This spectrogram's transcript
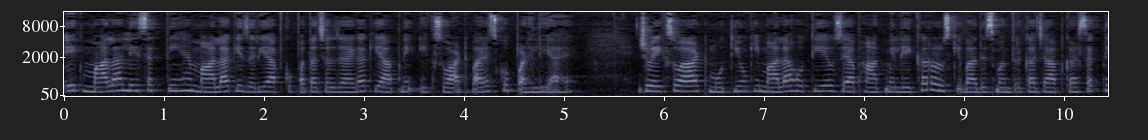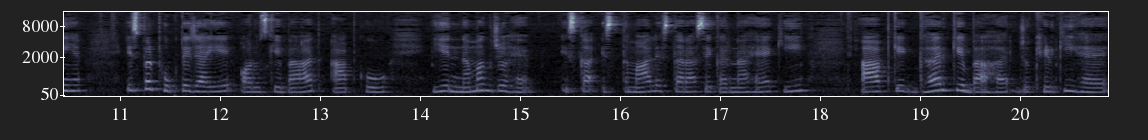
एक माला ले सकती हैं। माला के ज़रिए आपको पता चल जाएगा कि आपने 108 बार इसको पढ़ लिया है। जो 108 मोतियों की माला होती है, उसे आप हाथ में लेकर और उसके बाद इस मंत्र का जाप कर सकती हैं। इस पर फूकते जाइए और उसके बाद आपको ये नमक जो है इसका इस्तेमाल इस तरह से करना है कि आपके घर के बाहर जो खिड़की है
